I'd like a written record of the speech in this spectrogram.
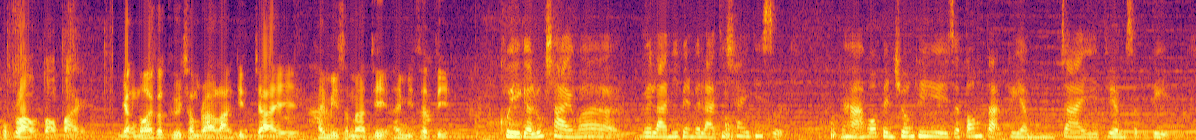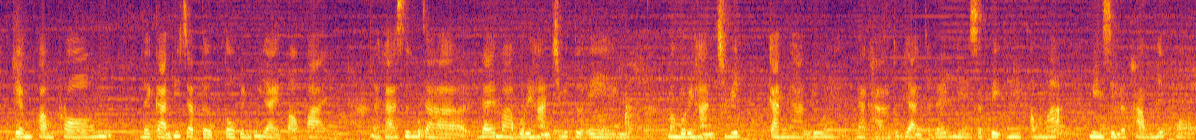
พวกเราต่อไป อย่างน้อยก็คือชำระล้างจิตใจ ให้มีสมาธิให้มีสติ คุยกับลูกชายว่าเวลานี้เป็นเวลาที่ใช่ที่สุดนะคะเพราะเป็นช่วงที่จะต้องตระเตรียมใจเตรียมสติ เตรียมความพร้อมในการที่จะเติบโตเป็นผู้ใหญ่ต่อไปนะคะซึ่งจะได้มาบริหารชีวิตตัวเอง มาบริหารชีวิตการงานด้วยนะคะ ทุกอย่างจะได้มีสติมีธรรมะ มีศีลธรรมให้พร้อม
